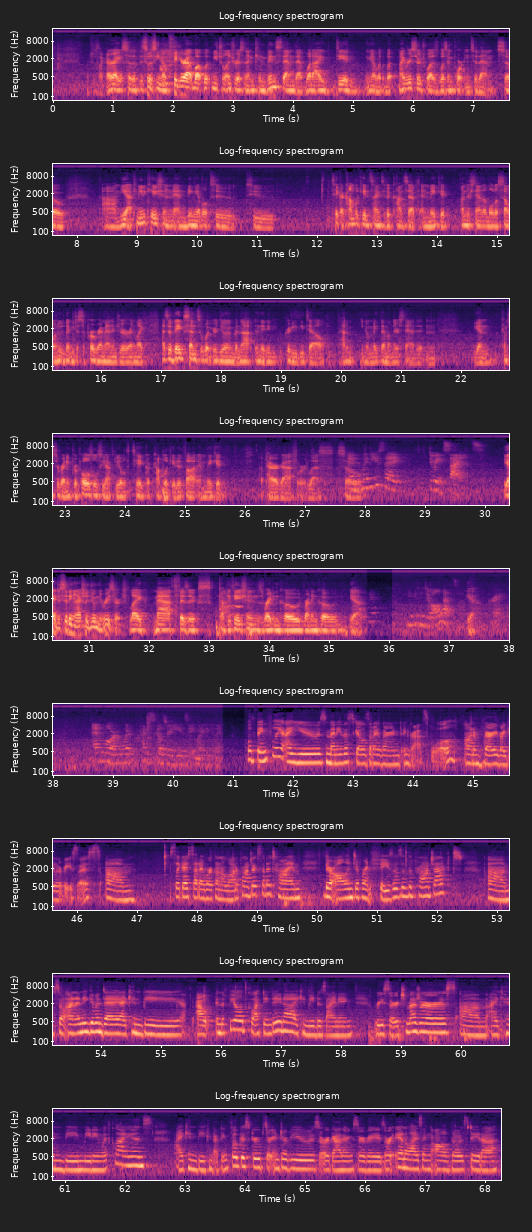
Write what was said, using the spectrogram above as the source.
which was like, all right, so that this was, you know, figure out what, what mutual interest and then convince them that what I did, you know, what, what my research was, was important to them. So, um, yeah, communication and being able to, to take a complicated scientific concept and make it understandable to someone who's maybe just a program manager and like has a vague sense of what you're doing but not the gritty detail how to you know make them understand it and again comes to writing proposals you have to be able to take a complicated thought and make it a paragraph or less so And when you say doing science, yeah just sitting and actually doing the research like math physics computations writing code running code yeah okay, you get to do all that stuff. yeah Great. And Laura, what kind of skills are you using? What are you doing? Well, thankfully, I use many of the skills that I learned in grad school on a very regular basis. Um, so, like I said, I work on a lot of projects at a time. They're all in different phases of the project. Um, so, on any given day, I can be out in the field collecting data, I can be designing research measures, um, I can be meeting with clients, I can be conducting focus groups or interviews or gathering surveys or analyzing all of those data.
